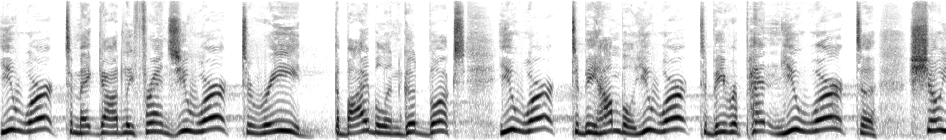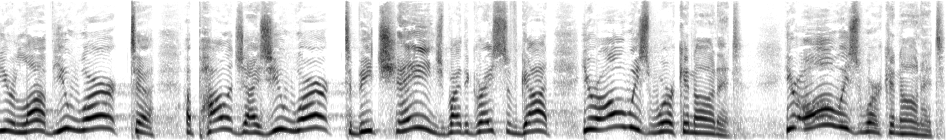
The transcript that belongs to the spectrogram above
You work to make godly friends. You work to read the Bible and good books. You work to be humble. You work to be repentant. You work to show your love. You work to apologize. You work to be changed by the grace of God. You're always working on it. You're always working on it.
